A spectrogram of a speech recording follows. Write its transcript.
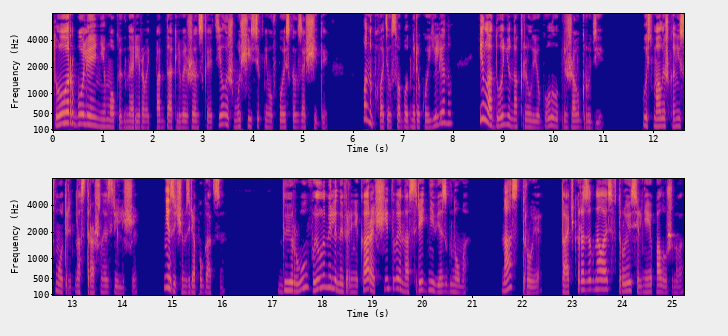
Тор более не мог игнорировать податливое женское тело, жмущееся к нему в поисках защиты. Он обхватил свободной рукой Елену и ладонью накрыл ее голову, прижав к груди. Пусть малышка не смотрит на страшное зрелище. Незачем зря пугаться. Дыру выломили наверняка, рассчитывая на средний вес гнома. Нас трое. Тачка разогналась втрое сильнее положенного.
